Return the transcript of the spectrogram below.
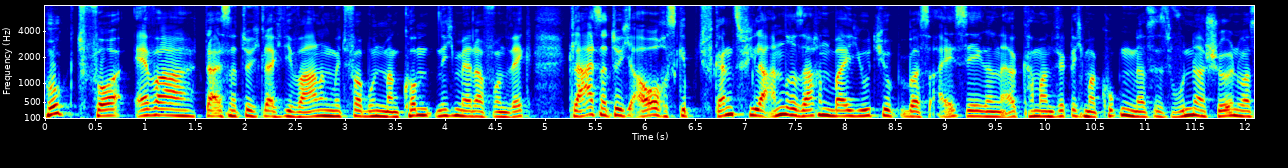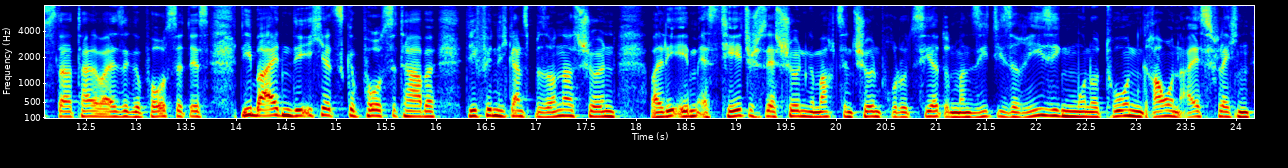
Hooked forever, da ist natürlich gleich die Warnung mit verbunden, man kommt nicht mehr davon weg. Klar ist natürlich auch, es gibt ganz viele andere Sachen bei YouTube übers Eissegeln, da kann man wirklich mal gucken, das ist wunderschön, was da teilweise gepostet ist. Die beiden, die ich jetzt gepostet habe, die finde ich ganz besonders schön, weil die eben ästhetisch sehr schön gemacht sind, schön produziert und man sieht diese riesigen monotonen grauen Eisflächen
